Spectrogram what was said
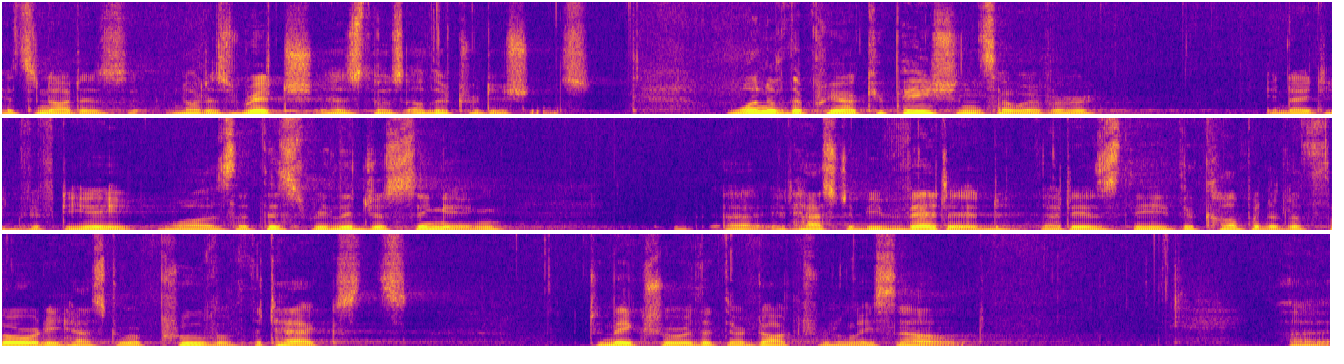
it's not as, not as rich as those other traditions. One of the preoccupations, however, in 1958 was that this religious singing uh, it has to be vetted, that is, the, the competent authority has to approve of the texts to make sure that they're doctrinally sound. Uh,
